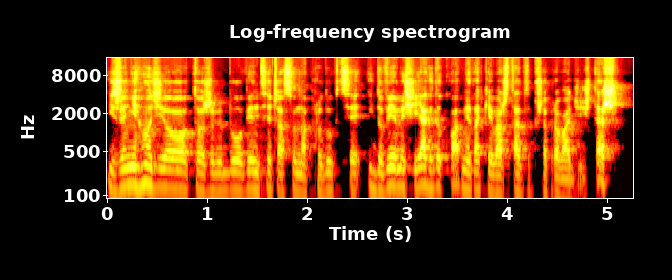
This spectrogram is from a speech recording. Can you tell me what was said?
i że nie chodzi o to, żeby było więcej czasu na produkcję i dowiemy się, jak dokładnie takie warsztaty przeprowadzić. Też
